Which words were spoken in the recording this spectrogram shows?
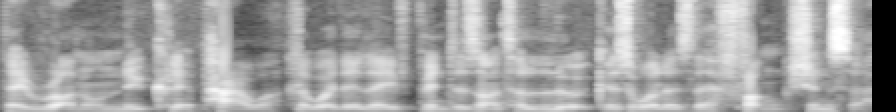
they run on nuclear power. The way that they've been designed to look as well as their function so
